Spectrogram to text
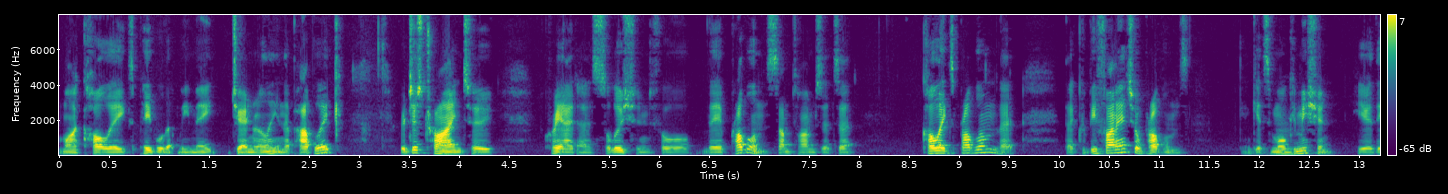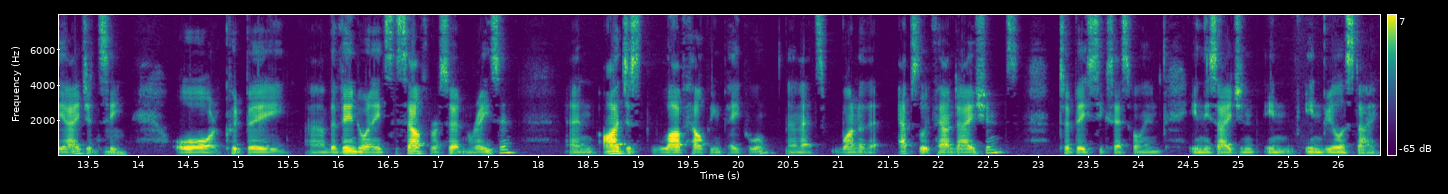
my colleagues, people that we meet generally in the public. We're just trying to create a solution for their problems. Sometimes it's a colleague's problem that that could be financial problems. Get some more mm. commission here at the agency. Mm. Or it could be um, the vendor needs to sell for a certain reason. And I just love helping people, and that's one of the absolute foundations to be successful in, in this agent in, in real estate.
